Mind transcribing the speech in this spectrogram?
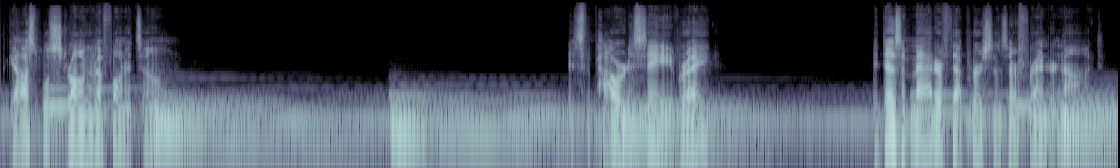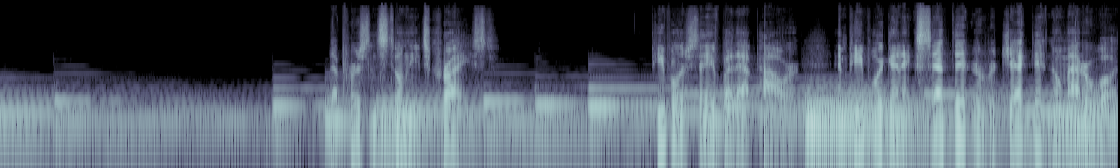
The gospel's strong enough on its own. It's the power to save, right? It doesn't matter if that person's our friend or not. That person still needs Christ. People are saved by that power, and people are going to accept it or reject it no matter what.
